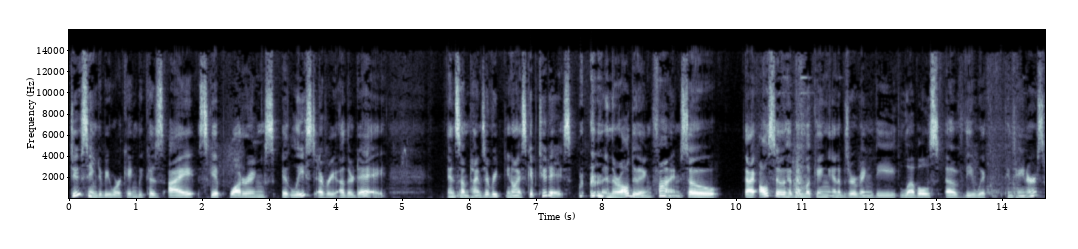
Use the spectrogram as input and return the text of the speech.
do seem to be working because I skip waterings at least every other day. And sometimes every, you know, I skip 2 days and they're all doing fine. So I also have been looking and observing the levels of the wick containers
